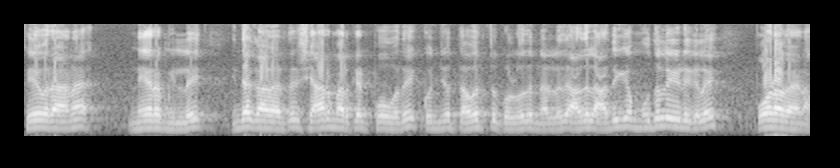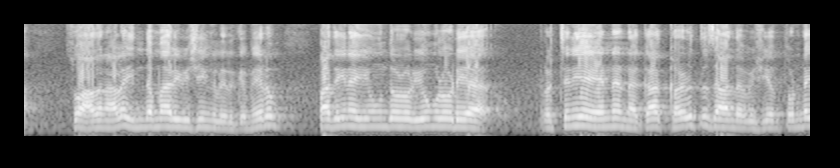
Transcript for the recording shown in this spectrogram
ஃபேவரான நேரம் இல்லை. இந்த காலத்தில் ஷேர் மார்க்கெட் போவதை கொஞ்சம் தவிர்த்து கொள்வது நல்லது. அதில் அதிக முதலீடுகளை போட வேணாம். ஸோ அதனால் இந்த மாதிரி விஷயங்கள் இருக்குது மேலும் பார்த்தீங்கன்னா இவங்களோட இவங்களுடைய பிரச்சனையே என்னென்னாக்கா கழுத்து சார்ந்த விஷயம் தொண்டை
